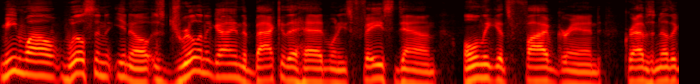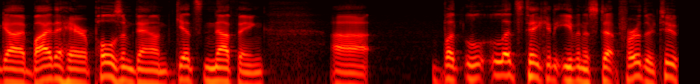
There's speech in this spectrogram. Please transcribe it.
Meanwhile, Wilson, you know, is drilling a guy in the back of the head when he's face down, only gets five grand, grabs another guy by the hair, pulls him down, gets nothing. Uh, but l- let's take it even a step further, too.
